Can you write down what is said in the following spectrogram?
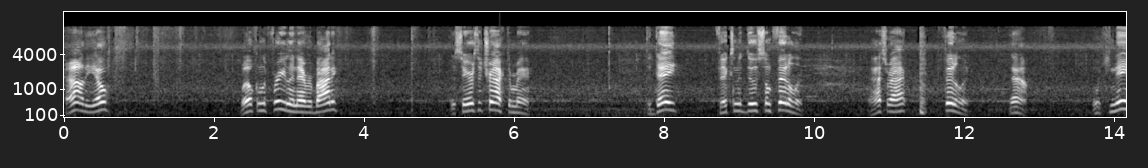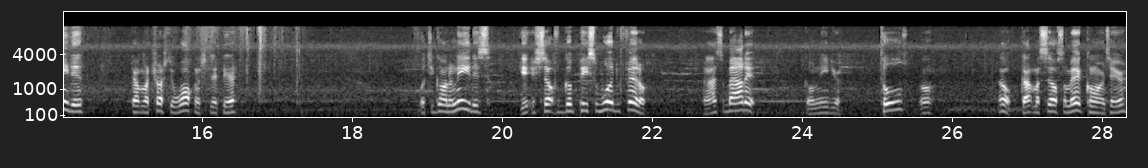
Howdy, yo. Welcome to Freeland, everybody. This here's the Tractor Man. Today, fixing to do some fiddling. That's right, fiddling. Now, what you need is, got my trusty walking stick here. What you're gonna need is, get yourself a good piece of wood to fiddle. That's about it. Gonna need your tools. Uh, oh, got myself some acorns here,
